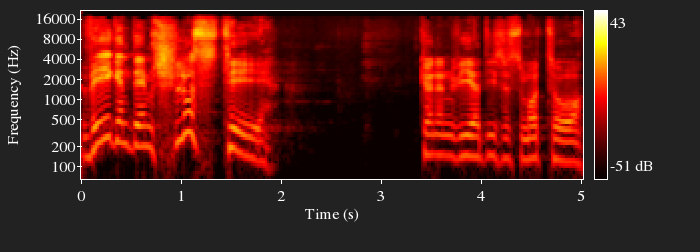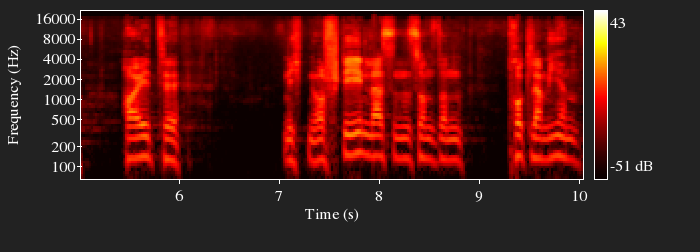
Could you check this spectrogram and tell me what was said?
Wegen dem Schlusstee können wir dieses Motto heute nicht nur stehen lassen, sondern proklamieren.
